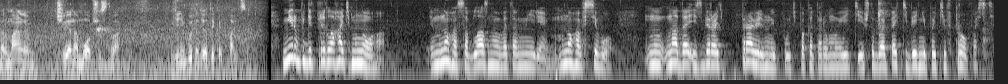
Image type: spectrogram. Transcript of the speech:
нормальным членом общества, где не будет на тебя тыкать пальцем. Мир будет предлагать много. И много соблазнов в этом мире, много всего. Ну, надо избирать правильный путь, по которому идти, чтобы опять тебе не пойти в пропасть.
